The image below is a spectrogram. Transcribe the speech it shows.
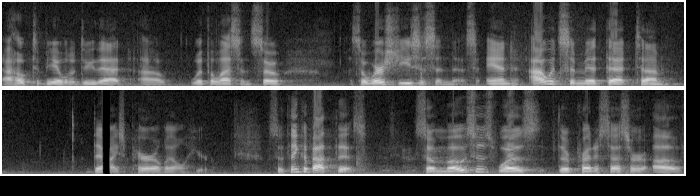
I hope to be able to do that uh, with the lesson. So, so where's Jesus in this? And I would submit that um, that nice parallel here. So think about this. So Moses was the predecessor of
